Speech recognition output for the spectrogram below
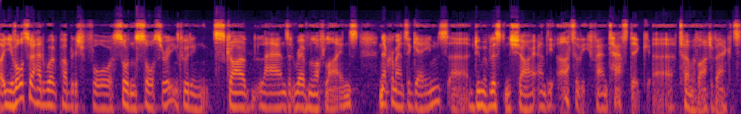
but you've also had work published for Sword and Sorcery, including Scarred Lands and Ravenloft Lines, Necromancer Games, uh, Doom of Listonshire, and the utterly fantastic uh, Tome of Artifacts.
